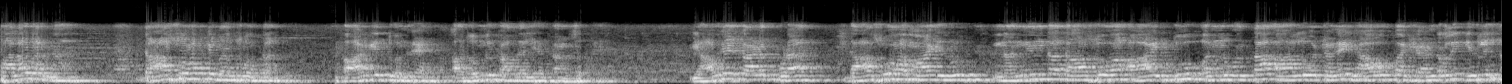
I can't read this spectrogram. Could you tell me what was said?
ಫಲವನ್ನ ದಾಸೋಹಕ್ಕೆ ಬಳಸುವಂತ ಆಗಿದ್ದು ಅಂದ್ರೆ ಅದೊಂದು ಕಾಲದಲ್ಲಿ ಅಂತ ಅನ್ಸುತ್ತೆ. ಯಾವುದೇ ಕಾರಣಕ್ಕೂ ಕೂಡ ದಾಸೋಹ ಮಾಡಿದ್ರು ನನ್ನಿಂದ ದಾಸೋಹ ಆಯ್ತು ಅನ್ನುವಂತ ಆಲೋಚನೆ ಯಾವೊಬ್ಬ ಶರಣರಲ್ಲಿ ಇರಲಿಲ್ಲ.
